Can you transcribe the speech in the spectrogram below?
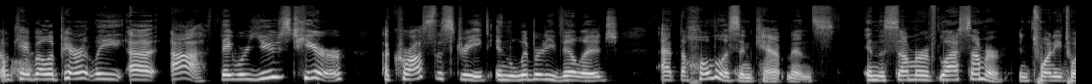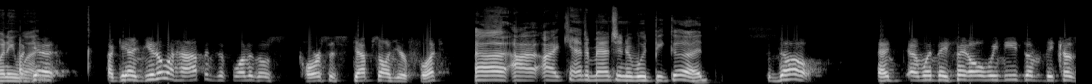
okay, well, apparently, uh, ah, they were used here across the street in Liberty Village at the homeless encampments in the summer of last summer in 2021. Again, again, you know what happens if one of those horses steps on your foot? Uh, I, I can't imagine it would be good. No. And and when they say, "Oh, we need them because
